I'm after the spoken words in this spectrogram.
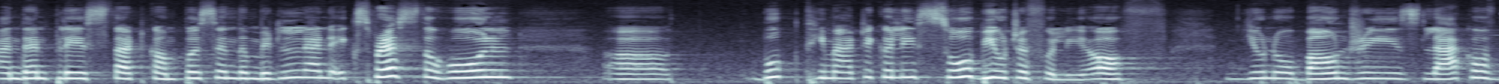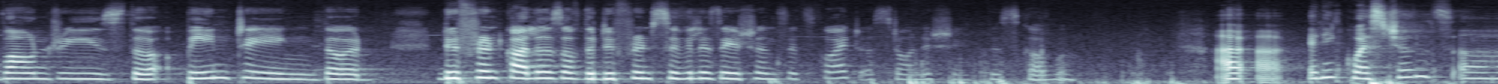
and then placed that compass in the middle and expressed the whole uh, book thematically so beautifully of, you know, boundaries, lack of boundaries, the painting, the different colors of the different civilizations. It's quite astonishing, this cover. Uh, uh, any questions uh,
